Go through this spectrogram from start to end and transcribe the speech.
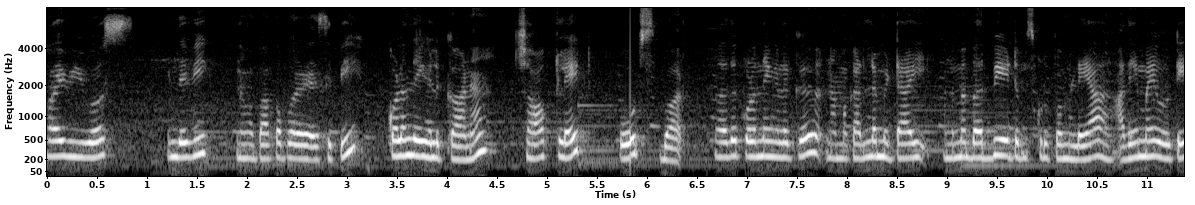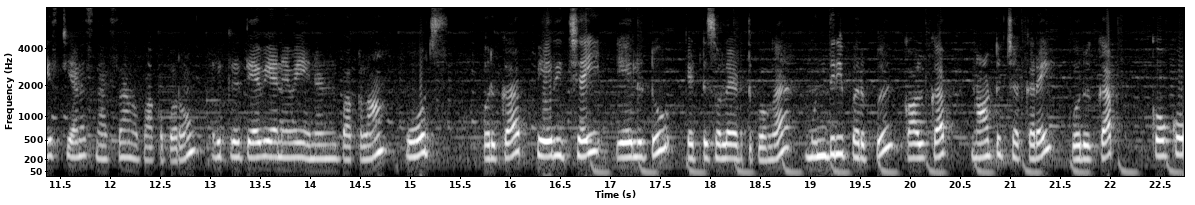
ஹாய் வியூவர்ஸ் இந்த வீக் நம்ம பார்க்க போகிற ரெசிபி குழந்தைகளுக்கான சாக்லேட் ஓட்ஸ் பார் அதாவது குழந்தைங்களுக்கு நம்ம கடலை மிட்டாய் அந்த மாதிரி பர்பி ஐட்டம்ஸ் கொடுப்போம் இல்லையா? அதே மாதிரி ஒரு டேஸ்டியான ஸ்நாக்ஸ் தான் நம்ம பார்க்க போகிறோம் இதுக்கு தேவையானவை என்னென்னு பார்க்கலாம். ஓட்ஸ் ஒரு கப் பேரிச்சை ஏழு டு எட்டு சொல்ல எடுத்துக்கோங்க. முந்திரி பருப்பு கால் கப் நாட்டு சர்க்கரை ஒரு கப் கோகோ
